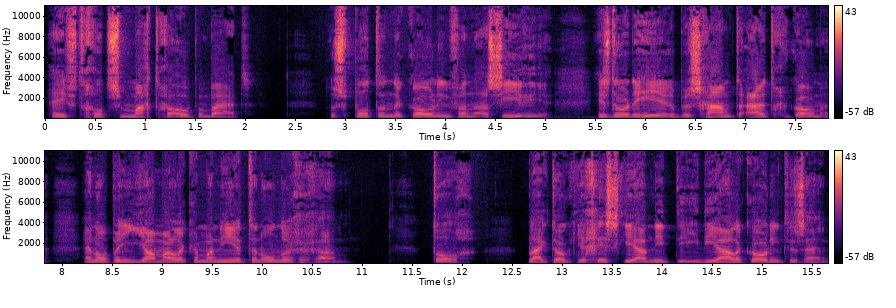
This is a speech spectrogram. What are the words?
heeft Gods macht geopenbaard. De spottende koning van Assyrië is door de Heere beschaamd uitgekomen en op een jammerlijke manier ten onder gegaan. Toch blijkt ook Jegiskia niet de ideale koning te zijn.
